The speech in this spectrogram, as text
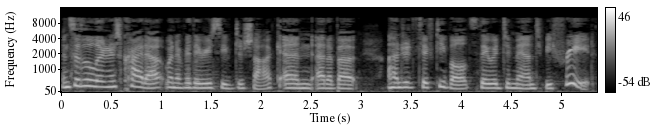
And so the learners cried out whenever they received a shock, and at about 150 volts, they would demand to be freed.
